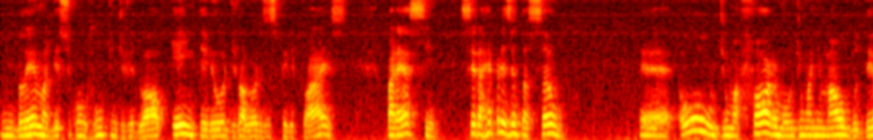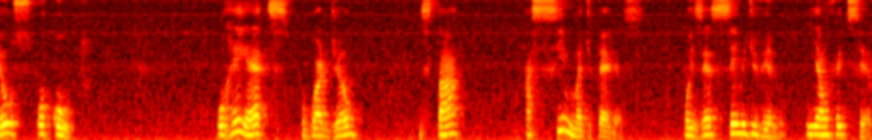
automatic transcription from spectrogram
emblema desse conjunto individual e interior de valores espirituais, parece ser a representação é, ou de uma forma ou de um animal do Deus oculto. O rei Ex, o guardião, está acima de Pélias, pois é semidivino e é um feiticeiro.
